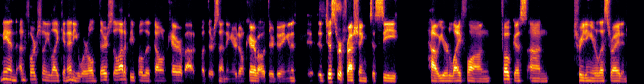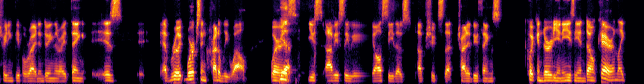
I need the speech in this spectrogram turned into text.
man, unfortunately, like in any world, there's a lot of people that don't care about what they're sending or don't care about what they're doing, and it, it's just refreshing to see how your lifelong focus on treating your list right and treating people right and doing the right thing is it really works incredibly well. Whereas yeah. you obviously we all see those upshoots that try to do things quick and dirty and easy and don't care and like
